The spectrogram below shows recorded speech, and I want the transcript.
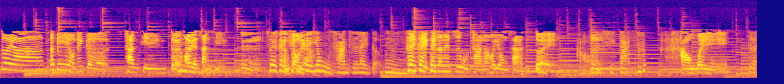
对啊，那边也有那个餐厅，对，花园餐厅，嗯，所以可以很漂亮，可以用午餐之类的，嗯，可以可以可以在那边吃午餐，然后用餐，对，好，很期待，好喂，对，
